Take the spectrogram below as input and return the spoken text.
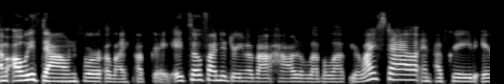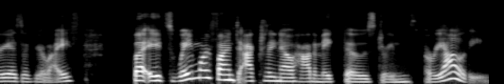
I'm always down for a life upgrade. It's so fun to dream about how to level up your lifestyle and upgrade areas of your life. But it's way more fun to actually know how to make those dreams a reality.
